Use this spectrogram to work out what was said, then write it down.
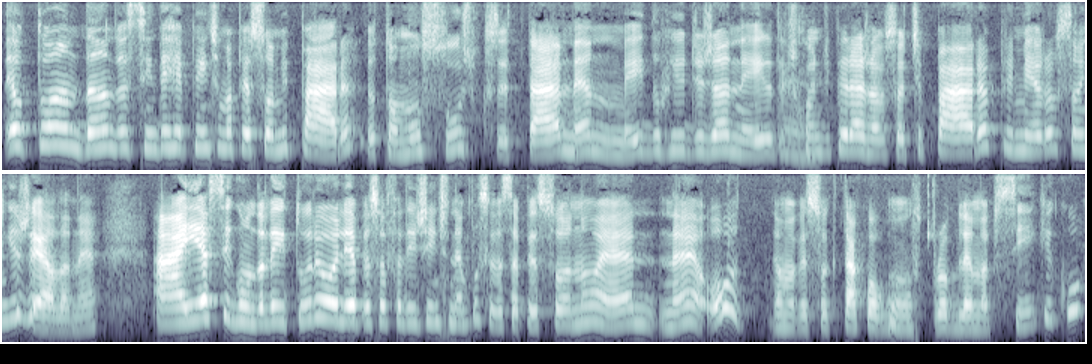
eu tô andando assim, de repente uma pessoa me para, eu tomo um susto, porque você tá, né, no meio do Rio de Janeiro, do Visconde de Pirajá, a pessoa te para, primeiro o sangue gela, né? Aí a segunda leitura eu olhei a pessoa e falei, gente, não é possível, essa pessoa não é, né, ou é uma pessoa que tá com algum problema psíquico,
